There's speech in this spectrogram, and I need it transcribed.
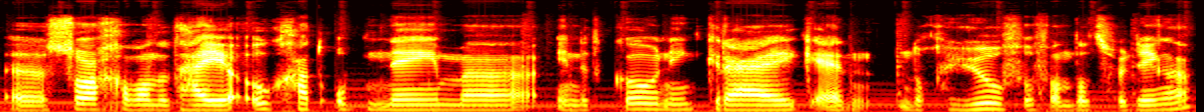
uh, zorg gewoon dat Hij je ook gaat opnemen in het koninkrijk en nog heel veel van dat soort dingen.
